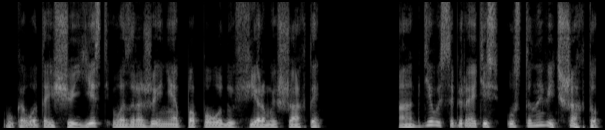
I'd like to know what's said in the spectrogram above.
У кого-то еще есть возражения по поводу фермы шахты? А где вы собираетесь установить шахту?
